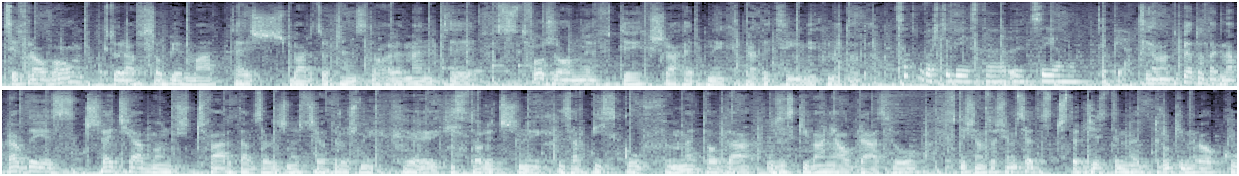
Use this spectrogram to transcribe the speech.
cyfrową, która w sobie ma też bardzo często elementy stworzone w tych szlachetnych, tradycyjnych metodach. Co to właściwie jest ta y, cyjanotypia? Cyjanotypia to tak naprawdę jest trzecia bądź czwarta, w zależności od różnych e, historycznych zapisków, metoda uzyskiwania obrazu. W 1842 roku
